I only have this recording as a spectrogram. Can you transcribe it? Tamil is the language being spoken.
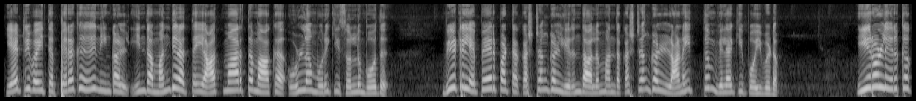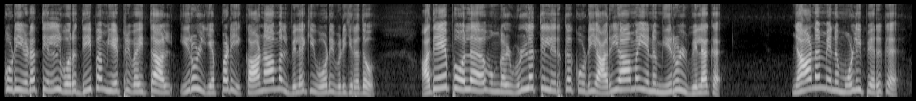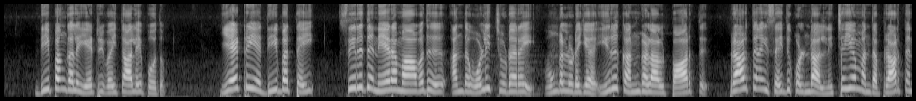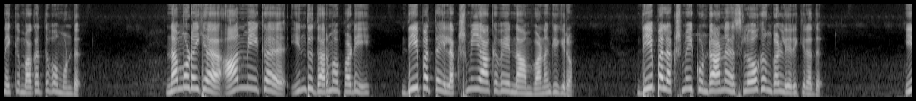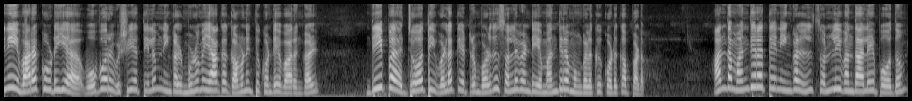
ஏற்றி வைத்த பிறகு நீங்கள் இந்த மந்திரத்தை ஆத்மார்த்தமாக உள்ளம் உருக்கி சொல்லும்போது வீட்டில் எப்பேற்பட்ட கஷ்டங்கள் இருந்தாலும் அந்த கஷ்டங்கள் அனைத்தும் விலகி போய்விடும். இருள் இருக்கக்கூடிய இடத்தில் ஒரு தீபம் ஏற்றி வைத்தால் இருள் எப்படி காணாமல் விலகி ஓடிவிடுகிறதோ அதே போல உங்கள் உள்ளத்தில் இருக்கக்கூடிய அறியாமை எனும் இருள் விலக ஞானம் எனும் மொழி பெருக தீபங்களை ஏற்றி வைத்தாலே போதும். ஏற்றிய தீபத்தை சிறிது நேரமாவது அந்த ஒளிச்சுடரை உங்களுடைய இரு கண்களால் பார்த்து பிரார்த்தனை செய்து கொண்டால் நிச்சயம் அந்த பிரார்த்தனைக்கு மகத்துவம் உண்டு. நம்முடைய ஆன்மீக இந்து தர்மப்படி தீபத்தை லக்ஷ்மியாகவே நாம் வணங்குகிறோம். தீபலக்ஷ்மிக்குண்டான ஸ்லோகங்கள் இருக்கிறது. இனி வரக்கூடிய ஒவ்வொரு விஷயத்திலும் நீங்கள் முழுமையாக கவனித்து கொண்டே வாருங்கள். தீப ஜோதி விளக்கேற்றும் பொழுது சொல்ல வேண்டிய மந்திரம் உங்களுக்கு கொடுக்கப்படும். அந்த மந்திரத்தை நீங்கள் சொல்லி வந்தாலே போதும்.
